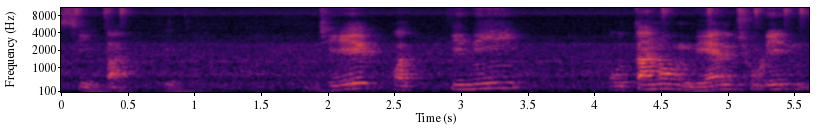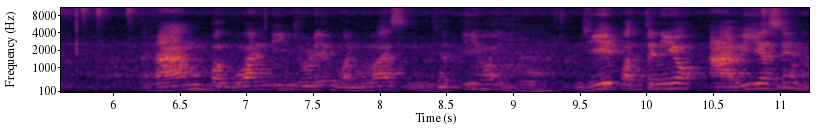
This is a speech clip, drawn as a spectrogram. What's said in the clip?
સીતા. સીતા. જે પતિની પોતાનો મેલ છોડીને રામ ભગવાનની જોડે વનવાસ જતી હોય જે પત્નીઓ આવી હશે ને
